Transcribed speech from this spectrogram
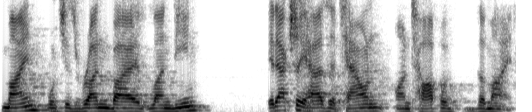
mine, which is run by Lundin. It actually has a town on top of the mine,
